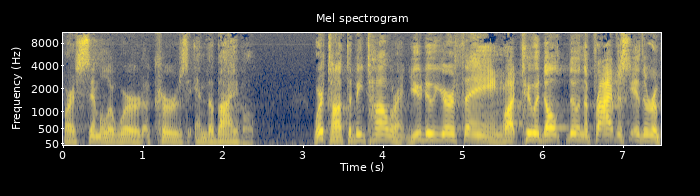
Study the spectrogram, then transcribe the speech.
or a similar word occurs in the Bible. We're taught to be tolerant. You do your thing. What two adults do in the privacy of the room.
